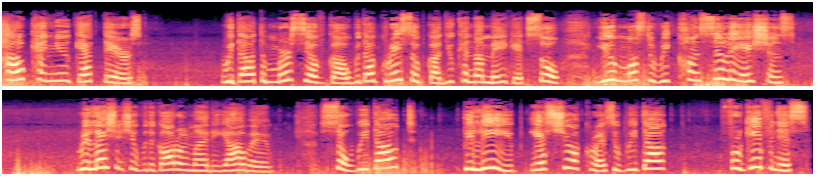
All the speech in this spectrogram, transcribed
How can you get there? Without the mercy of God, without grace of God, you cannot make it. So you must reconciliations, relationship with God Almighty Yahweh. So without belief, Yeshua Christ, without forgiveness,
